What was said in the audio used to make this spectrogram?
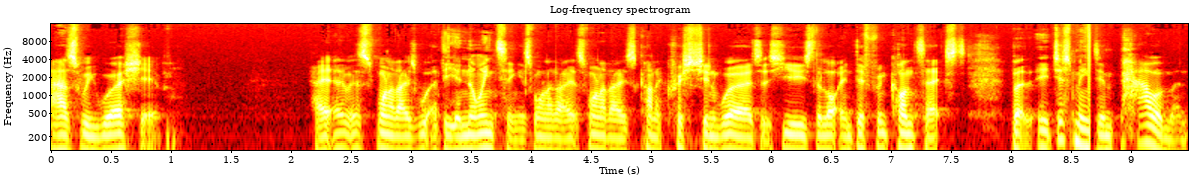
as we worship. it's one of those. The anointing is one of those. It's one of those kind of Christian words that's used a lot in different contexts, but it just means empowerment.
